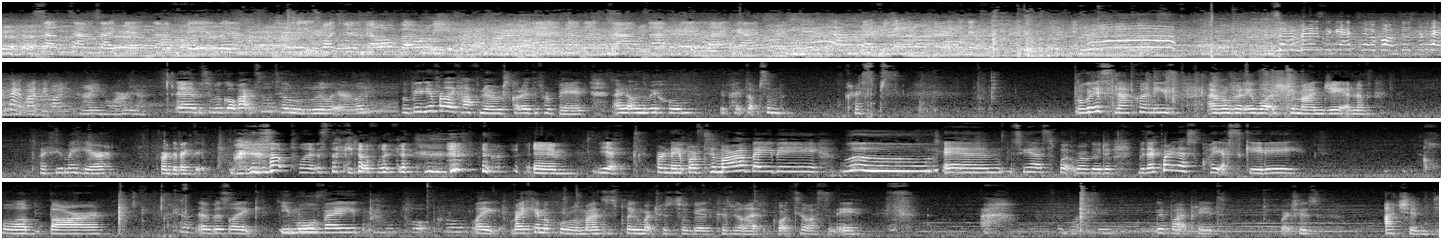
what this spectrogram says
Sometimes I get the feeling he's watching over me, and other times I feel like I should be down. If you get older, you get seven minutes. Seven minutes to get two cocktails for ten pound. What do you want? Hi, how are you? Um, so we got back to the hotel really early. We've been here for like half an hour, just got ready for bed. And on the way home, we picked up some crisps. We're going to snack on these and we're going to watch Jumanji and I've plaited my hair for the big day. Why is that plant sticking up like a... um, yeah, for Knebworth tomorrow, baby! Woo! Um, so yeah, that's what we're going to do. We did quite this, quite a scary club bar. It was like emo vibe. Like My Chemical Romance was playing which was so good because we like got to listen to the Black Parade which is a tune.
